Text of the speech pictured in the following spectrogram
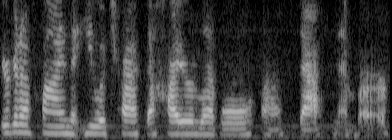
you're going to find that you attract a higher level uh, staff member.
